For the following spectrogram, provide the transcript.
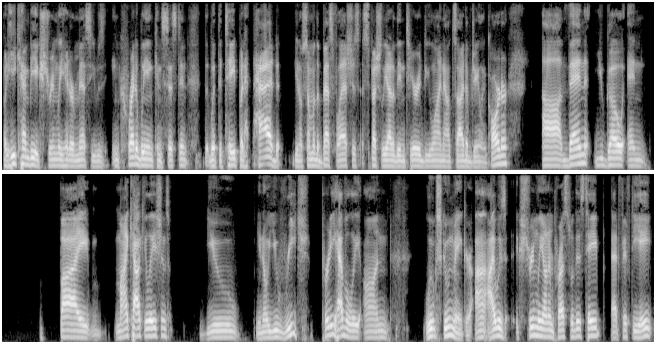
but he can be extremely hit or miss. He was incredibly inconsistent with the tape, but had, you know, some of the best flashes, especially out of the interior D line outside of Jalen Carter. Uh, then you go and by my calculations, you, you know, you reach pretty heavily on Luke Schoonmaker. I, I was extremely unimpressed with his tape at 58.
